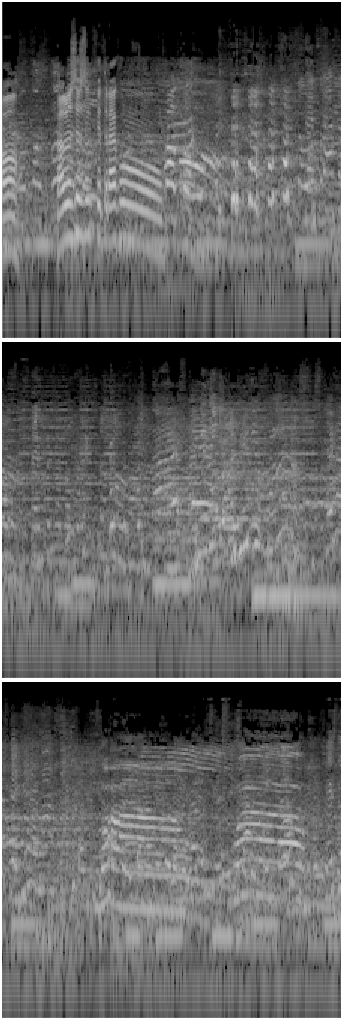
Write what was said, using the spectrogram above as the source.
Oh, tal vez es el que trajo. Coco. ¡Wow! ¡Wow! ¿Este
